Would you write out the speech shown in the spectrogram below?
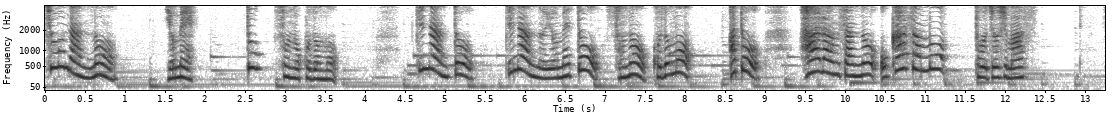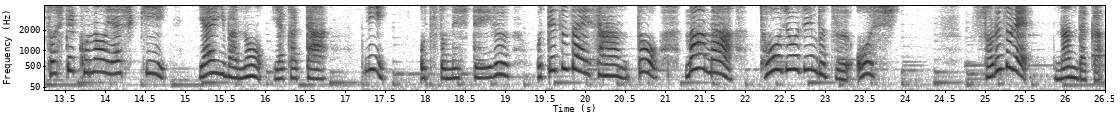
長男の嫁とその子供。次男と次男の嫁とその子供。あとハーランさんのお母さんも登場します。そしてこの屋敷、刃の館にお勤めしているお手伝いさんと、まあまあ登場人物多し。それぞれなんだか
